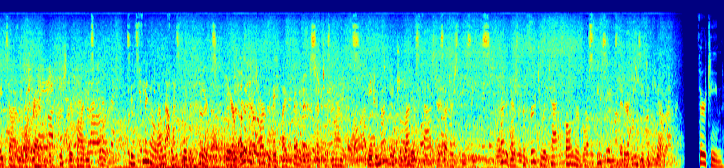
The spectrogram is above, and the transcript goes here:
legs off of the ground and push their bodies forward. Since female elephants live in herds, they are rarely targeted by predators such as lions. They do not need to run as fast as other species. Predators prefer to attack vulnerable species that are easy to kill. 13.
